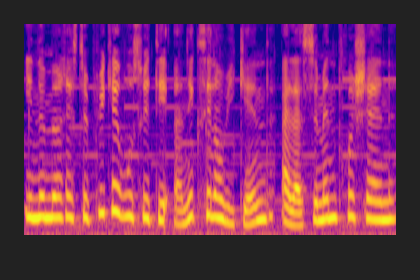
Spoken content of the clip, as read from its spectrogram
il ne me reste plus qu'à vous souhaiter un excellent week-end. À la semaine prochaine!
